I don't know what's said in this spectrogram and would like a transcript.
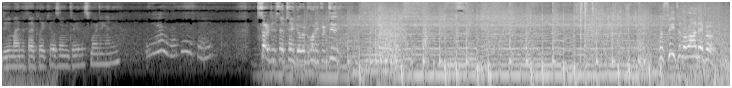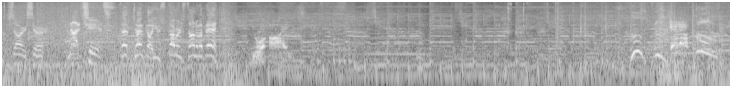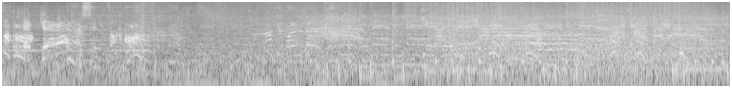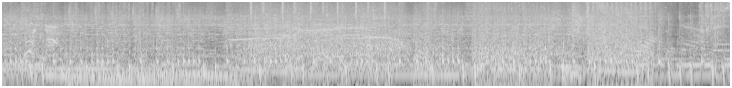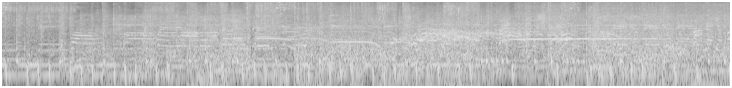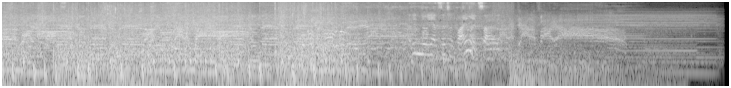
Do you mind if I play Killzone 3 this morning, honey? Yeah, that'd be okay. Sergeant Sevchenko reporting for duty! Proceed to the rendezvous. Sorry, sir. Not a chance. Sevchenko, you stubborn son of a bitch! Your eyes. Get up! Fuck off! Fuck you had such a violent side.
